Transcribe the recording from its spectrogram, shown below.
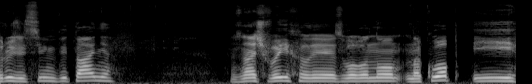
Друзі, всім вітання. Значить, виїхали з Вованом на коп і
